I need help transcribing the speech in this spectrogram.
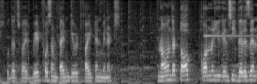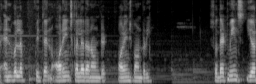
So that's why wait for some time give it 5 10 minutes. Now on the top corner you can see there is an envelope with an orange color around it orange boundary so that means your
